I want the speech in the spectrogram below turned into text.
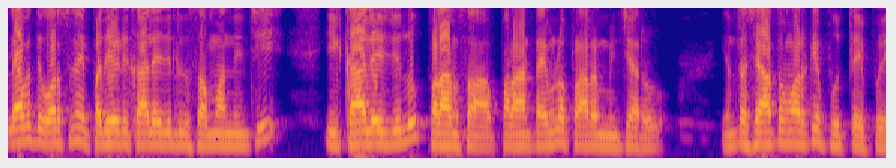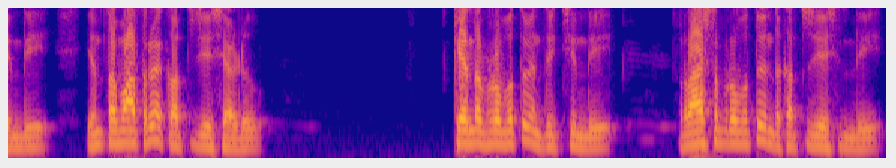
లేకపోతే వరుసనే పదిహేడు కాలేజీలకు సంబంధించి ఈ కాలేజీలు పలానా స- పలానా టైంలో ప్రారంభించారు. ఇంత శాతం వరకే పూర్తయిపోయింది. ఇంత మాత్రమే ఖర్చు చేశాడు. కేంద్ర ప్రభుత్వం ఇంత ఇచ్చింది. రాష్ట్ర ప్రభుత్వం ఇంత ఖర్చు చేసింది.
